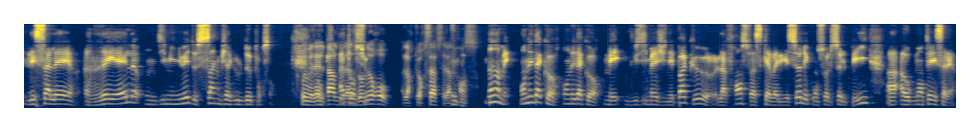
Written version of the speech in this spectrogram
les salaires réels ont diminué de 5,2%. Oui, mais là, elle parle de la zone euro, alors que l'URSSAF, c'est la France. Non, non, mais on est d'accord, on est d'accord. Mais vous imaginez pas que euh, la France fasse cavalier seul et qu'on soit le seul pays à, augmenter les salaires.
